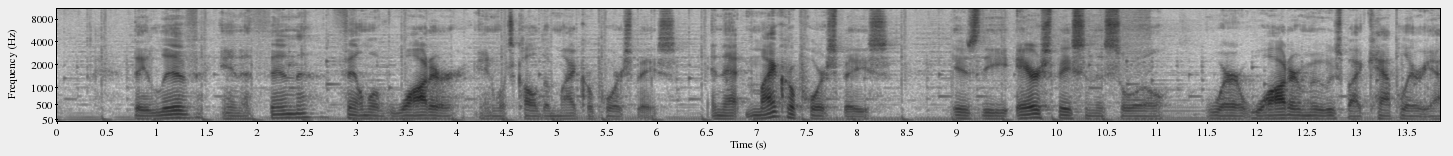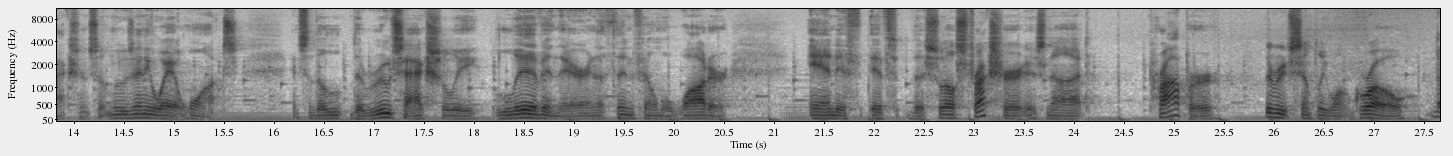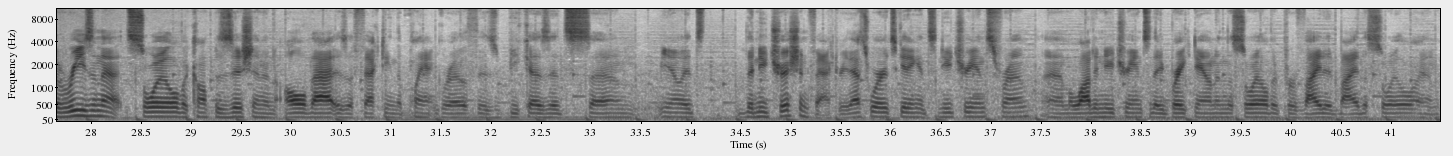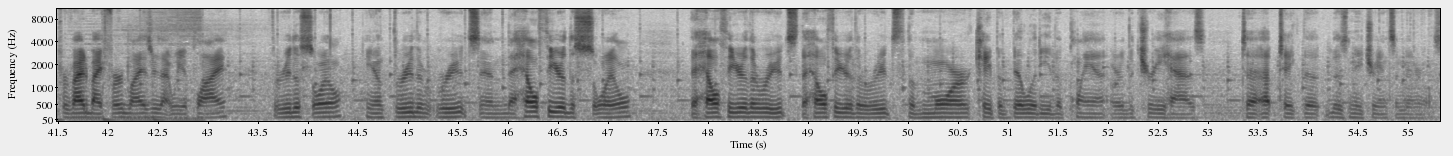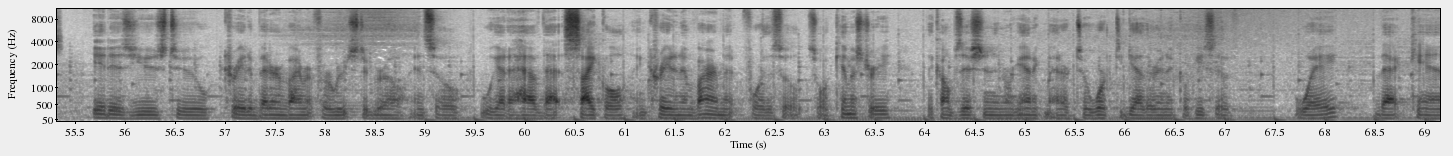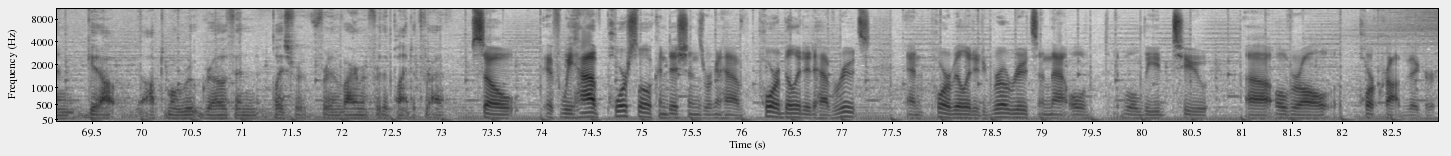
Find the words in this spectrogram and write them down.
They live in a thin film of water in what's called the micropore space. And that micropore space is the air space in the soil where water moves by capillary action. So it moves any way it wants. And so the, the roots actually live in there in a thin film of water. And if, if the soil structure is not proper, the roots simply won't grow. The reason that soil, the composition, and all that is affecting the plant growth is because it's, um, you know, it's the nutrition factory. That's where it's getting its nutrients from. Um, a lot of nutrients they break down in the soil. They're provided by the soil and provided by fertilizer that we apply through the soil, you know, through the roots. And the healthier the soil, the healthier the roots. The healthier the roots, the more capability the plant or the tree has to uptake the, those nutrients and minerals. It is used to create a better environment for roots to grow. And so we got to have that cycle and create an environment for the soil, soil chemistry, the composition and organic matter to work together in a cohesive way that can get out optimal root growth and place for, for an environment for the plant to thrive. So if we have poor soil conditions, we're going to have poor ability to have roots and poor ability to grow roots, and that will, will lead to uh, overall poor crop vigor.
